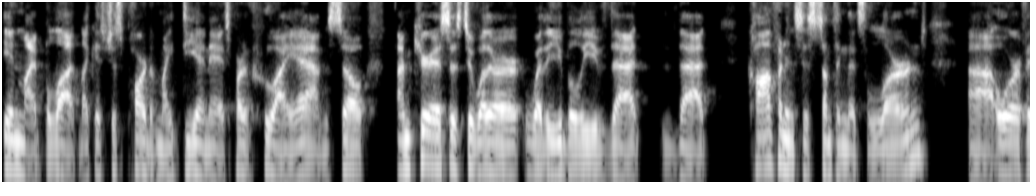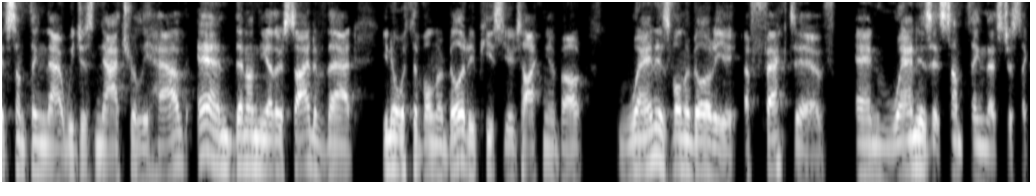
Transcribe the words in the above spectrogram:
in my blood. Like it's just part of my dna it's part of who i am. So i'm curious as to whether whether you believe that that confidence is something that's learned uh, or if it's something that we just naturally have. And then on the other side of that you know with the vulnerability piece that you're talking about when is vulnerability effective and when is it something that's just like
